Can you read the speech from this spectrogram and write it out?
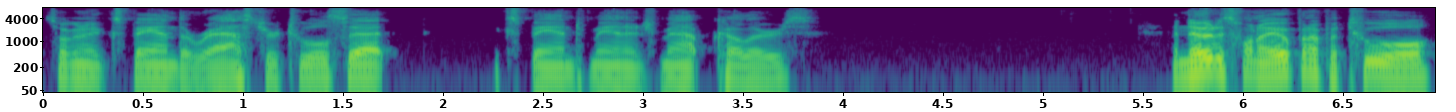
So I'm going to expand the raster tool set, expand manage map colors, and notice when I open up a tool,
